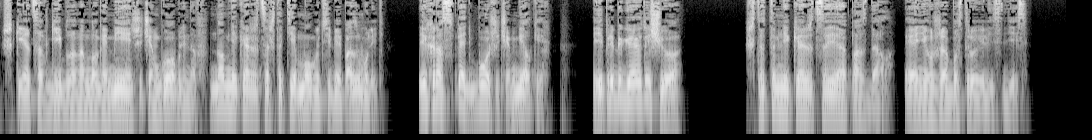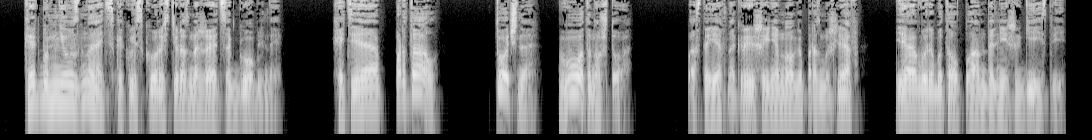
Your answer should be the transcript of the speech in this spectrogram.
Шкетцев гибло намного меньше, чем гоблинов, но мне кажется, что те могут себе позволить. Их раз в пять больше, чем мелких. И прибегают еще. Что-то, мне кажется, я опоздал, и они уже обустроились здесь. Как бы мне узнать, с какой скоростью размножаются гоблины? Хотя портал. Точно, вот оно что. Постояв на крыше и немного поразмышляв, я выработал план дальнейших действий.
